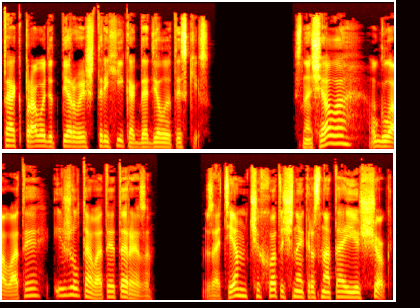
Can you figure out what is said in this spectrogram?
Так проводят первые штрихи, когда делают эскиз. Сначала угловатая и желтоватая Тереза. Затем чехоточная краснота ее щек.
